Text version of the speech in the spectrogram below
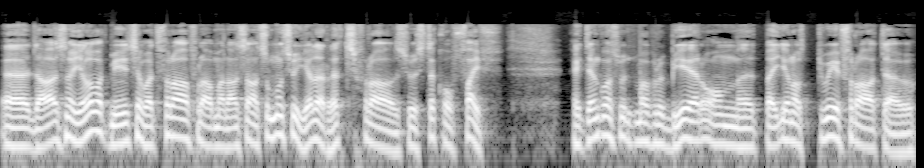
Uh daar is nou heelwat mense wat vra vra, maar dan sal soms so hele rits vra, so 'n stuk of 5. Ek dink ons moet maar probeer om uh, by een of twee vrae te hou,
